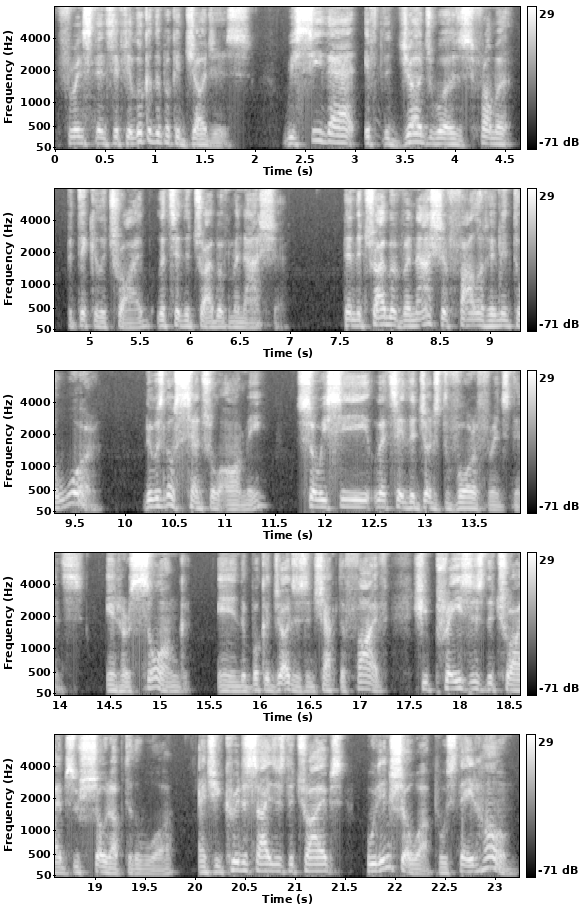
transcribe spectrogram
For instance, if you look at the book of Judges, we see that if the judge was from a particular tribe, let's say the tribe of Manasseh, then the tribe of Manasseh followed him into war. There was no central army. So we see, let's say the judge Devorah, for instance, in her song in the book of Judges in chapter 5, she praises the tribes who showed up to the war and she criticizes the tribes who didn't show up, who stayed home.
